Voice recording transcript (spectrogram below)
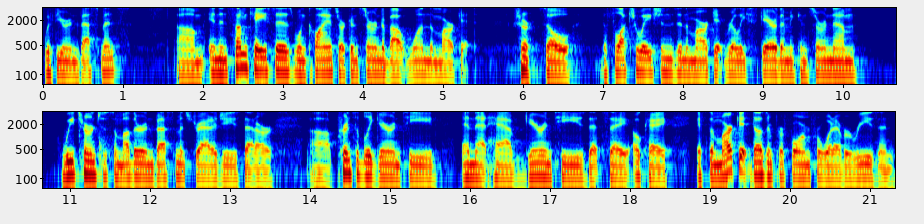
with your investments. Um, and in some cases, when clients are concerned about one, the market. Sure. So the fluctuations in the market really scare them and concern them. We turn to some other investment strategies that are uh, principally guaranteed and that have guarantees that say, okay, if the market doesn't perform for whatever reason,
